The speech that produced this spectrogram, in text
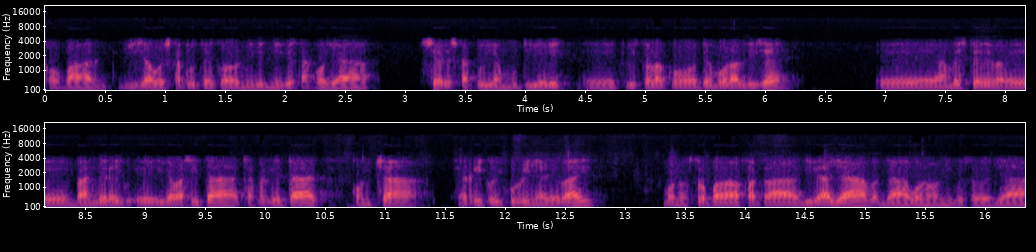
jo, ba, gizau eskatuteko nik, nik ez dako ja zer eskatu ja muti eri. E, kristolako denboraldize, e, hanbeste e, bandera irabazita, txapelketak, kontxa, herriko ikurriña ere bai, bueno, estropa falta dira ja, da, bueno, nik uste dut ja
